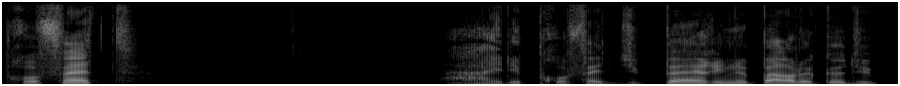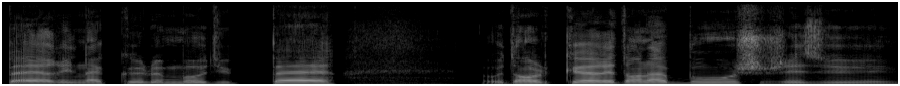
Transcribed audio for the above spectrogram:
Prophète. Ah, il est prophète du Père, il ne parle que du Père, il n'a que le mot du Père dans le cœur et dans la bouche, Jésus,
